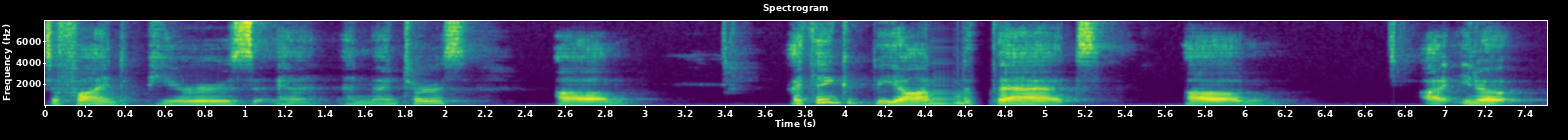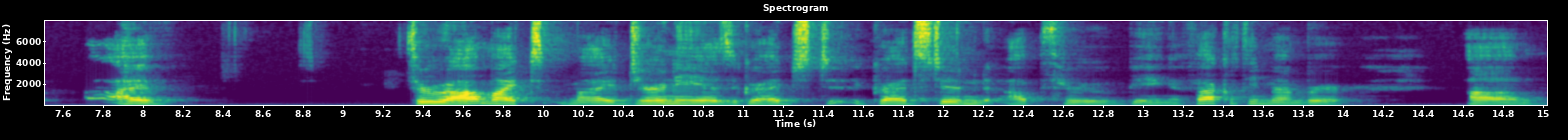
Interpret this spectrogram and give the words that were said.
to find peers and, and mentors. Um, I think beyond that, um, I, you know, I've throughout my my journey as a grad grad student up through being a faculty member, um,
